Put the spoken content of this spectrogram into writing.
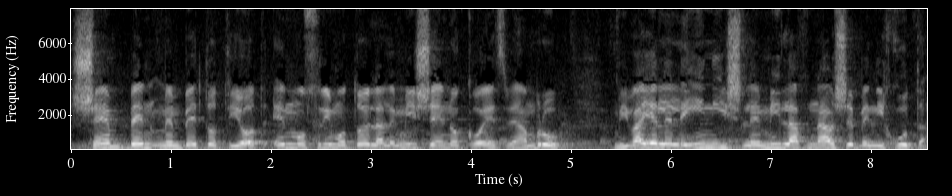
Shem ben membeto tiot. En mosrim oto el alemi sheno koez. Veambru. Mi vaya leleini shlemi lafnavshe benijuta.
